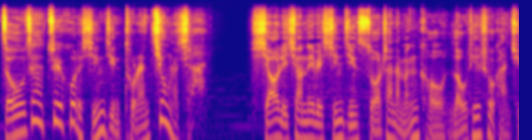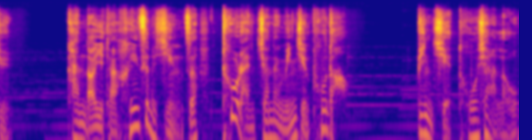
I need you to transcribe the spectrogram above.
走在最后的刑警突然叫了起来。小李向那位刑警所站的门口楼梯处看去，看到一团黑色的影子突然将那个民警扑倒，并且拖下了楼。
